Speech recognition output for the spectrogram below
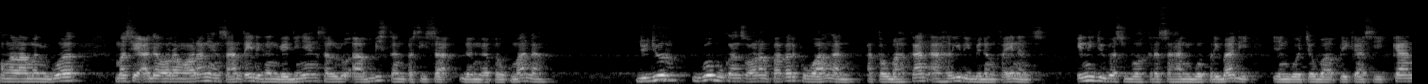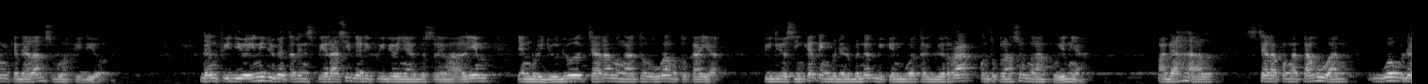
pengalaman gue, masih ada orang-orang yang santai dengan gajinya yang selalu habis tanpa sisa dan nggak tahu ke mana. Jujur, gue bukan seorang pakar keuangan atau bahkan ahli di bidang finance. Ini juga sebuah keresahan gue pribadi yang gue coba aplikasikan ke dalam sebuah video. Dan video ini juga terinspirasi dari videonya Agus Leo Halim yang berjudul Cara Mengatur Uang Untuk Kaya. Video singkat yang benar-benar bikin gue tergerak untuk langsung ngelakuinnya. Padahal, secara pengetahuan, gue udah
